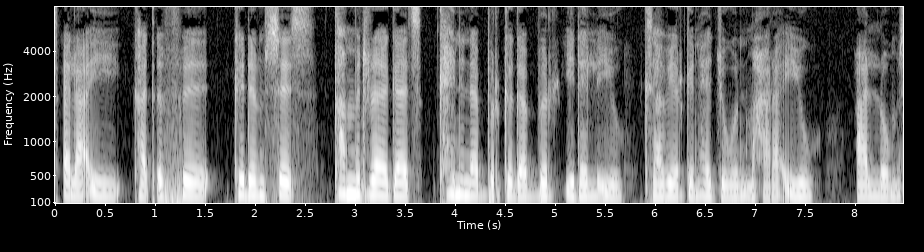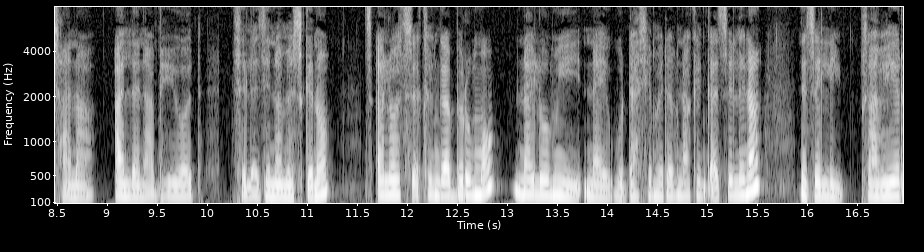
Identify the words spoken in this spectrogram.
ጸላኢ ካጥፍእ ክድምስስ ካብ ምድረ ገጽ ከይንነብር ክገብር ይደሊ እዩ እግዚኣብሄር ግን ሕጂ እውን መሓራይ እዩ ኣሎ ምሳና ኣለና ብህይወት ስለዚ ነመስግኖ። ጸሎት ክንገብር እሞ ናይ ሎሚ ናይ ውዳሴ መደብና ክንቀጽል ኢና ንጽሊ እግዚኣብሄር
